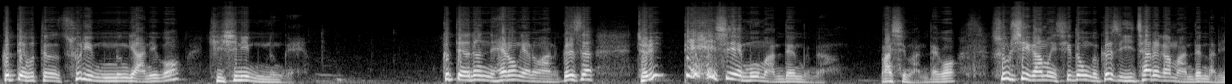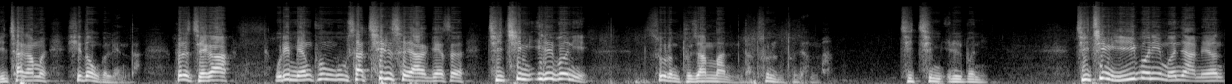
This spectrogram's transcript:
그때부터는 술이 묵는 게 아니고 귀신이 묵는 거예요. 그때는 해롱해롱하는. 그래서 절대 해시에 묵으면 안 되는 겁니다. 마시면 안 되고 술시 가면 시동 걸. 그래서 2차를 가면 안 된다. 2차 가면 시동 걸린다. 그래서 제가 우리 명품 국사 7서약에서 지침 1번이 술은 두 잔만입니다. 술은 두 잔만. 지침 1번이. 지침 2번이 뭐냐면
